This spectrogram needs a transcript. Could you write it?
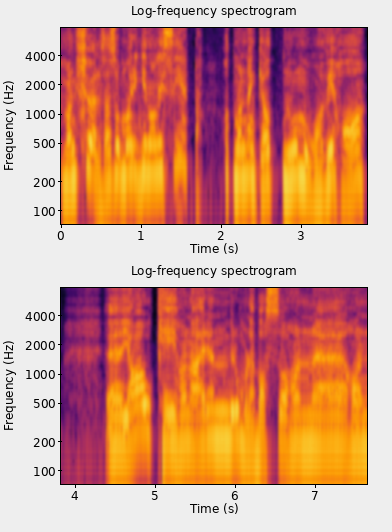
man føler seg så marginalisert. da, At man tenker at nå må vi ha ja, ok, han er en rumlebass, og han, eh, han,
